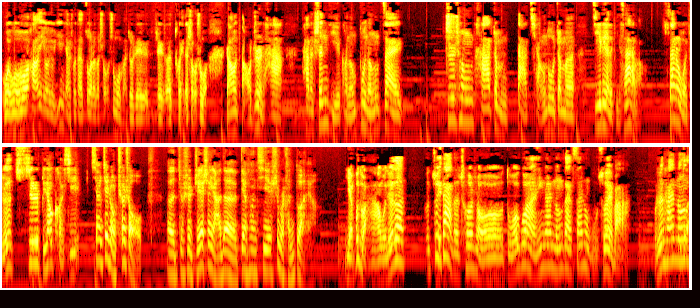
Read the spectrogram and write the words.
我我我好像有有印象说他做了个手术嘛，就这个这个腿的手术，然后导致他他的身体可能不能再支撑他这么大强度这么激烈的比赛了。但是我觉得其实比较可惜，像这种车手，呃，就是职业生涯的巅峰期是不是很短呀？也不短啊，我觉得。最大的车手夺冠应该能在三十五岁吧？我觉得他还能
